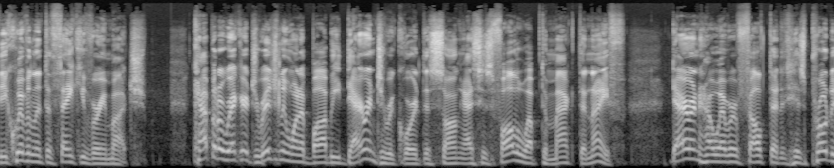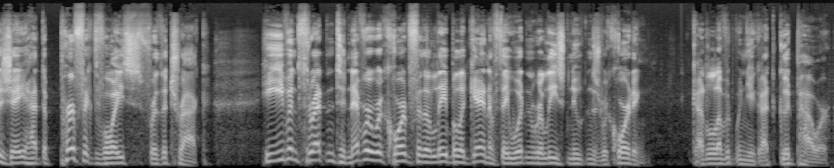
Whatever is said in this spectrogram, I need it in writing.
the equivalent to thank you very much. Capitol Records originally wanted Bobby Darin to record this song as his follow up to Mack the Knife. Darin, however, felt that his protege had the perfect voice for the track. He even threatened to never record for the label again if they wouldn't release Newton's recording. Gotta love it when you got good power.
